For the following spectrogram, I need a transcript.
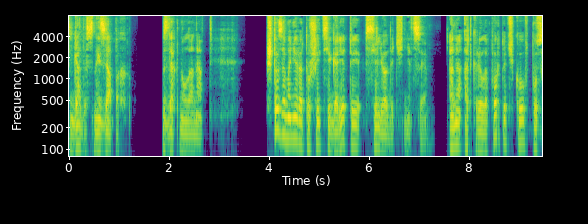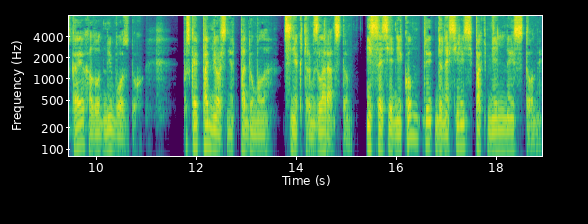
гадостный запах, вздохнула она. Что за манера тушить сигареты в селедочнице? Она открыла форточку, впуская холодный воздух. Пускай померзнет, подумала с некоторым злорадством. Из соседней комнаты доносились похмельные стоны.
